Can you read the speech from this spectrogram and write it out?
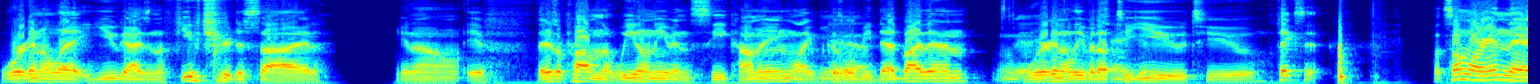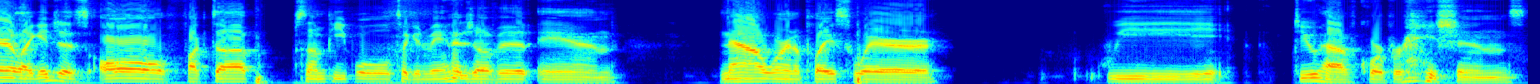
we're gonna let you guys in the future decide, you know, if there's a problem that we don't even see coming, like because Yeah. we'll be dead by then, we're gonna leave it up to it. you to fix it. But somewhere in there, like it just all fucked up. Some people took advantage of it, and now we're in a place where we do have corporations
